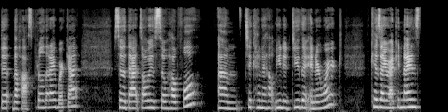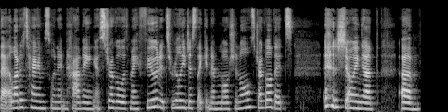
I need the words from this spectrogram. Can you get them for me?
the the hospital that I work at. So that's always so helpful um, to kind of help me to do the inner work because I recognize that a lot of times when I'm having a struggle with my food, it's really just like an emotional struggle that's showing up um,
